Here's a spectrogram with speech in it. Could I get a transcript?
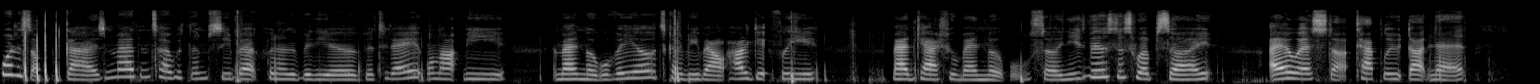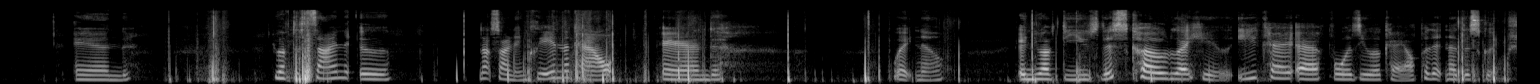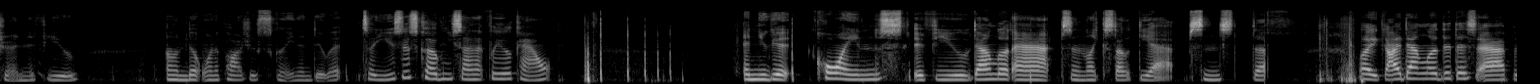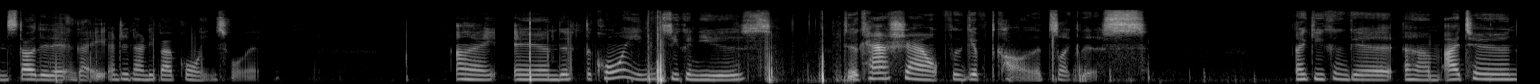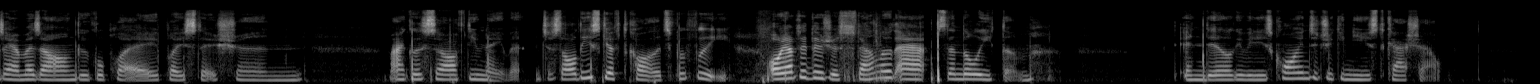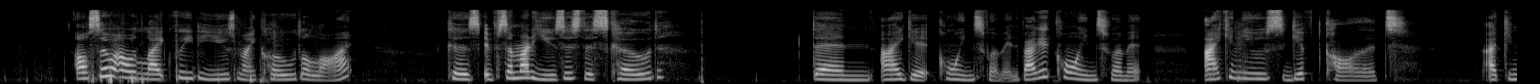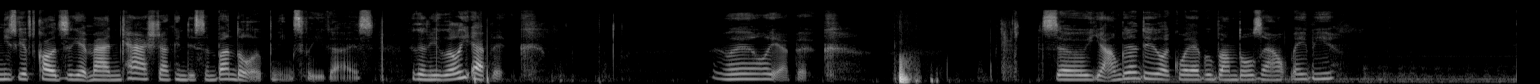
What is up guys, Madden Time with MC back for another video, but today it will not be a Madden Mobile video, it's going to be about how to get free Madden Cash for Madden Mobile. So you need to visit this website, ios.taproot.net, and you have to sign, uh, not sign in, create an account, and, wait no, and you have to use this code right here, EKF40K. I'll put it in the description if you um, don't want to pause your screen and do it. So use this code when you sign up for your account. And you get coins if you download apps and like start the apps and stuff. Like I downloaded this app and started it and got 895 coins for it. Alright, and the coins you can use to cash out for gift cards like this. Like you can get um, iTunes, Amazon, Google Play, PlayStation, Microsoft, you name it. Just all these gift cards for free. All you have to do is just download apps and delete them. And it'll give you these coins that you can use to cash out. Also, I would like for you to use my code a lot. Because if somebody uses this code, then I get coins from it. If I get coins from it, I can use gift cards. I can use gift cards to get Madden Cash, and I can do some bundle openings for you guys. They're to be really epic. Really epic. So, yeah, I'm to do, like, whatever bundles out, maybe.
